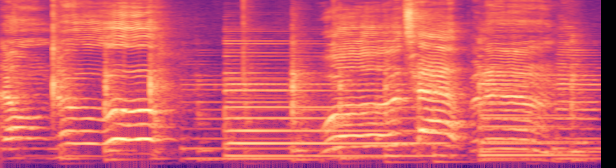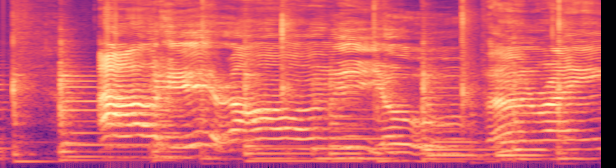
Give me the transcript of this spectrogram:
don't know what's happening out here on the open range.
